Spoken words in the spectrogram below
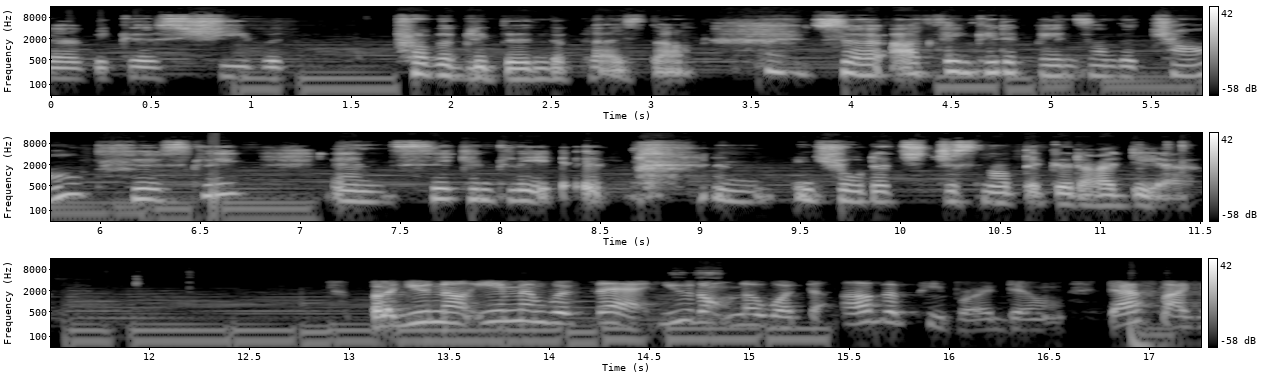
go because she would probably burn the place down. So I think it depends on the child, firstly, and secondly, it, and in short, it's just not a good idea. But you know, even with that, you don't know what the other people are doing. That's like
